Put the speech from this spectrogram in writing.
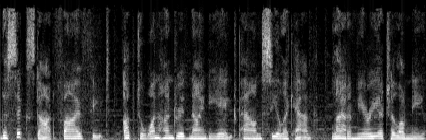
The 6.5 feet, up to 198 pound coelacanth, Latimeria chalumnae,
